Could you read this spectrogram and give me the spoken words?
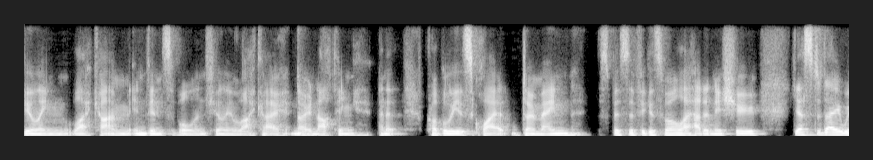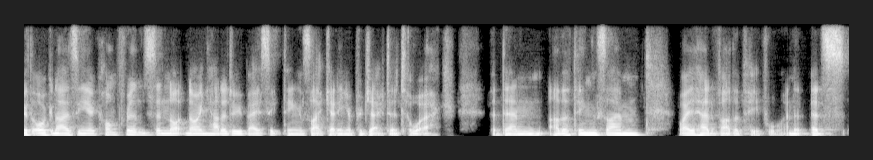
feeling like I'm invincible and feeling like I know nothing. And it probably is quite domain specific as well. I had an issue yesterday with organizing a conference and not knowing how to do basic things like getting a projector to work. But then other things I'm way ahead of other people. And it's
